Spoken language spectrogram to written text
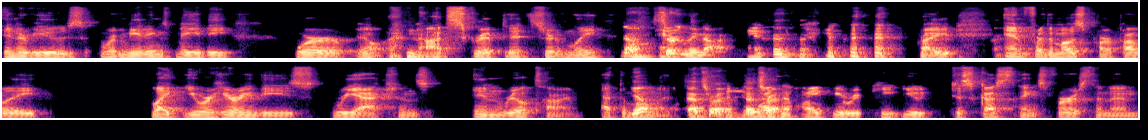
interviews or meetings maybe were you know not scripted certainly no certainly not right and for the most part probably like you were hearing these reactions in real time at the yep, moment. that's right that's right. like you repeat you discuss things first and then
